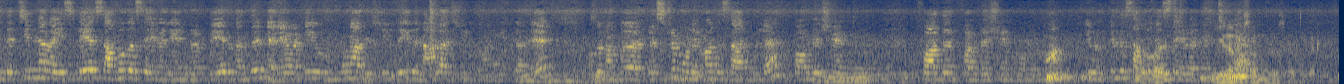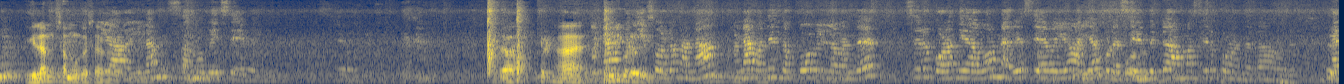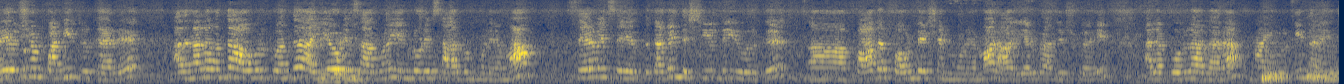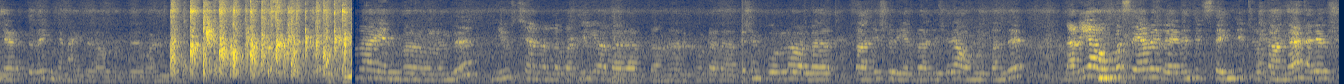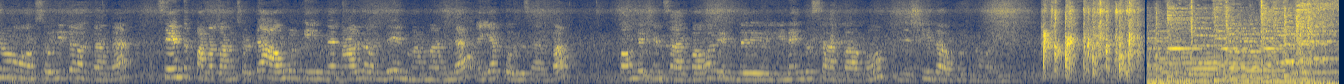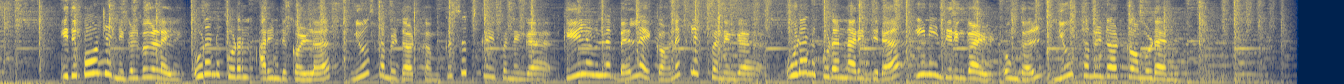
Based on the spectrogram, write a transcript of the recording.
இந்த சின்ன வயசுலேயே சமூக சேவை என்ற பேர் வந்து நிறைய மூணாவது ஷீட்டு இது நாலாவது ஷீட் வாங்கியிருக்காரு. ஸோ நம்ம ட்ரஸ்ட் மூலயமா அந்த சார்பில் ஃபவுண்டேஷன் ஃபாதர் ஃபவுண்டேஷன் மூலயமா இவருக்கு இந்த சமூக சேவை இளம் சமூக சேவகர். இளம் சமூக சேவகர். இளம் சமூக சேவை. சொல்லணும்னா அண்ணா வந்து இந்த கோவில்ல வந்து சிறு குழந்தையாவும் நிறைய சேவையும் ஐயா கூட சேர்ந்துட்டு அம்மா சிறு குழந்தை தான் அவரு. நிறைய விஷயம் பண்ணிட்டு இருக்காரு. அதனால வந்து அவருக்கு வந்து ஐயாவுடைய சார்பும் எங்களுடைய சார்பு மூலயமா சேவை செய்யறதுக்காக இந்த ஷீல்டு இவருக்கு ஃபாதர் ஃபவுண்டேஷன் மூலயமா ரா- எல் ராஜேஸ்வரி அதில் பொருளாதாரா நான் இவருக்கு இந்த இந்த இடத்துல இங்கே நான் இது அவருக்கு வழங்குறேன் என்பவர் வந்து நியூஸ் சேனலில் பத்திரிகையாளராக இருக்காங்க ரிப்போர்ட்டராக பொருளாளர் ராஜேஸ்வரி எல் ராஜேஸ்வரி அவங்களுக்கு வந்து நிறைய அவங்க சேவையில் இணைஞ்சு செஞ்சுட்டு இருக்காங்க. நிறைய விஷயம் சொல்லிட்டும் இருக்காங்க. சேர்ந்து பண்ணலாம்னு சொல்லிட்டு அவங்களுக்கு இந்த நாளில் வந்து என் மனமார்ந்த ஐயா கோவில் சார்பாக ஃபவுண்டேஷன் சார்பாகவும் ரெண்டு இணைந்து சார்பாகவும் இந்த ஷீல்டு அவங்களுக்கு நான் இது போன்ற நிகழ்வுகளை உடனுக்குடன் அறிந்து கொள்ள நியூஸ் தமிழ் டாட் காம்க்கு சப்ஸ்கிரைப் பண்ணுங்க. கீழே உள்ள பெல் ஐக்கானை கிளிக் பண்ணுங்க. உடனுக்குடன் அறிந்திட இணைந்திருங்கள் உங்கள் நியூஸ் தமிழ் டாட் காமுடன்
